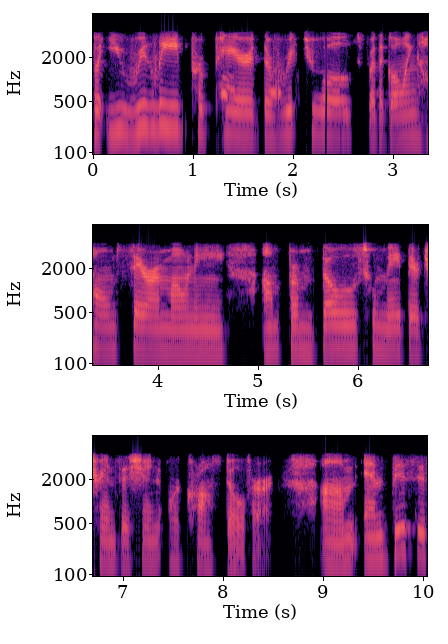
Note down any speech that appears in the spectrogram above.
But you really prepared the rituals for the going home ceremony um, from those who made their transition or crossed over. Um, and this is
